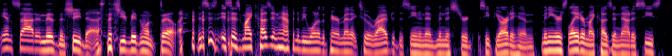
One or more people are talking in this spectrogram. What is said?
insight in this than she does? That you'd be the one to tell her. This is it says my cousin happened to be one of the paramedics who arrived at the scene and administered CPR to him. Many years later, my cousin, now deceased,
